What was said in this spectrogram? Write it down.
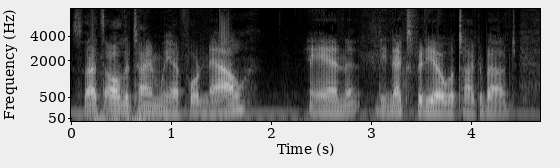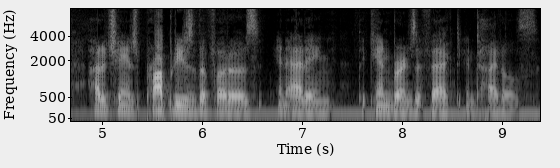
So that's all the time we have for now. And the next video we'll talk about how to change properties of the photos and adding the Ken Burns effect in titles.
